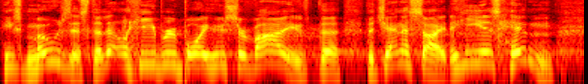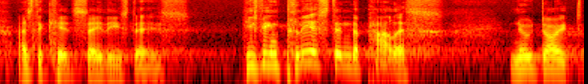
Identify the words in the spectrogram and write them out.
He's Moses, the little Hebrew boy who survived the, the genocide. He is him, as the kids say these days. He's been placed in the palace, no doubt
